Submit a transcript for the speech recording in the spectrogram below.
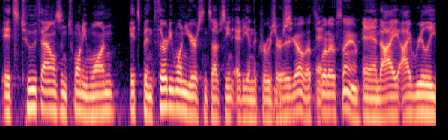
It's 2021. It's been 31 years since I've seen Eddie and the Cruisers. There you go. That's And- what I was saying. and I, I really,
